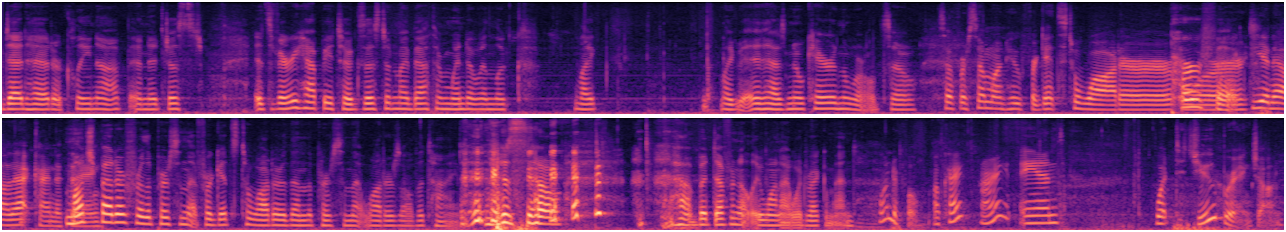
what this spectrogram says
deadhead or clean up and it just it's very happy to exist in my bathroom window and look like like it has no care in the world so. So for someone who forgets to water perfect. or, you know that kind of thing. much better for the person that forgets to water than the person that waters all the time. So uh, but definitely one i would recommend. Wonderful. Okay. All right. And What did you bring, John?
